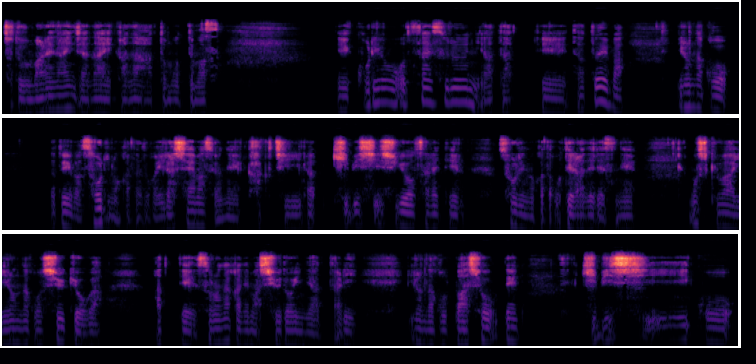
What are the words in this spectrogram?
ちょっと生まれないんじゃないかなと思ってます。で、これをお伝えするにあたって、例えば、いろんなこう、例えば僧侶の方とかいらっしゃいますよね。各地厳しい修行をされている僧侶の方、お寺でですね。もしくはいろんなこう宗教があって、その中でまあ修道院であったり、いろんなこう場所で厳しいこう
